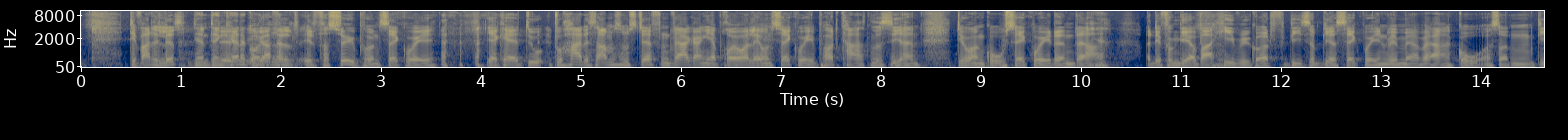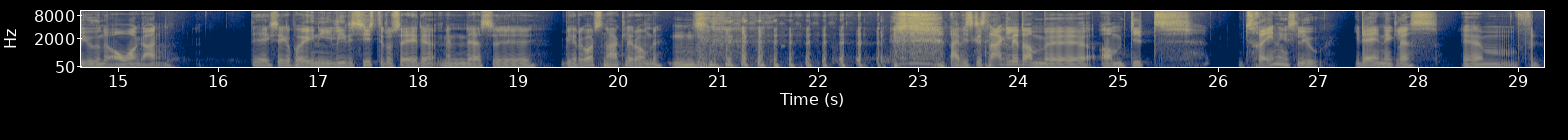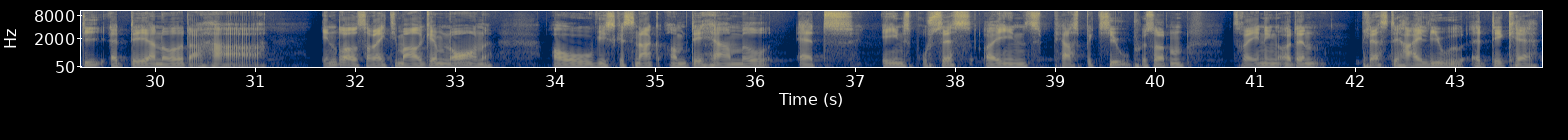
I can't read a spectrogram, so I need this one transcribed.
det var det lidt. Jamen, den det, kan da godt I hvert et eller fald et forsøg på en segway. Jeg kan, du, du har det samme som Steffen. Hver gang jeg prøver at lave en segway i podcasten, så siger han, det var en god segway, den der. Ja. Og det fungerer bare helt vildt godt, fordi så bliver segwayen ved med at være god og sådan glidende overgang. Det er jeg ikke sikker på, at jeg er enig i. Lige det sidste, du sagde der. Men lad os, øh, vi kan da godt snakke lidt om det. Mm. Nej, vi skal snakke lidt om, øh, om dit træningsliv i dag, Niklas. Øhm, fordi at det er noget, der har ændret sig rigtig meget gennem årene. Og vi skal snakke om det her med, at ens proces og ens perspektiv på sådan træning og den plads, det har i livet, at det kan,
